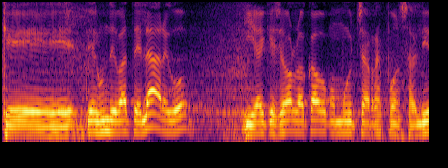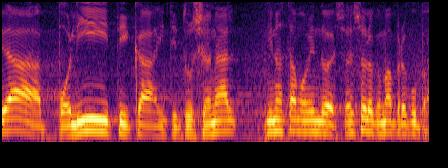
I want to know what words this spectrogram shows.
que es un debate largo y hay que llevarlo a cabo con mucha responsabilidad política, institucional, y no estamos viendo eso, eso es lo que más preocupa.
